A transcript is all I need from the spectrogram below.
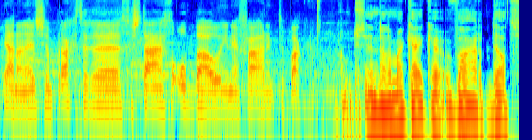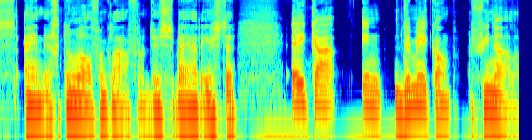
Ja, dan heeft ze een prachtige gestage opbouw in ervaring te pakken. Goed, en dan maar kijken waar dat eindigt. Noël van Klaveren, dus bij haar eerste EK in de meerkamp finale.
